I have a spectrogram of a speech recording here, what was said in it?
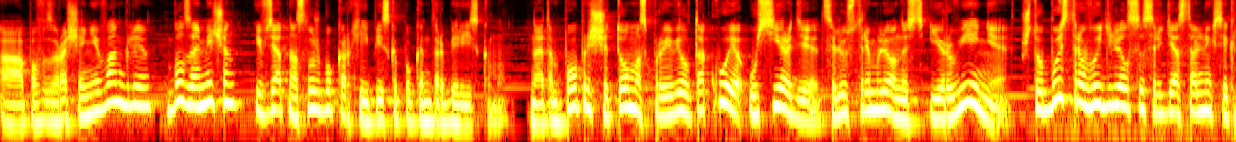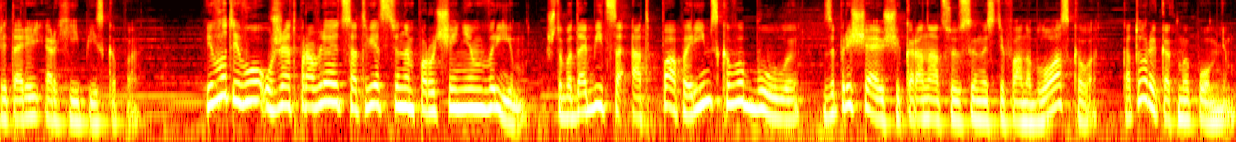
а по возвращении в Англию был замечен и взят на службу к архиепископу Кантерберийскому. На этом поприще Томас проявил такое усердие, целеустремленность и рвение, что быстро выделился среди остальных секретарей архиепископа. И вот его уже отправляют с ответственным поручением в Рим, чтобы добиться от папы римского буллы, запрещающей коронацию сына Стефана Блуаского, который, как мы помним,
